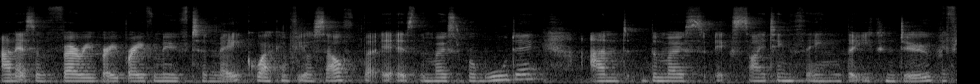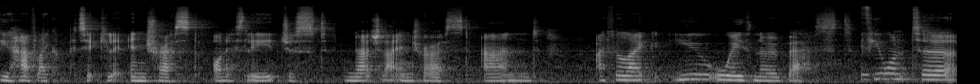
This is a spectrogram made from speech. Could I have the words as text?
and it's a very very brave move to make working for yourself but it is the most rewarding and the most exciting thing that you can do. If you have like a particular interest, honestly, just nurture that interest and I feel like you always know best. If you want to,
